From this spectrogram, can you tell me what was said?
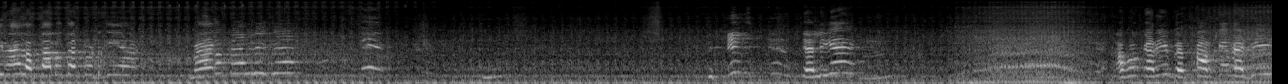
ਜੇ ਨਾ ਲੱਤਾਂ ਲੁੱਤਾਂ ਟੁੱਟ ਗਈਆਂ? ਮੈਂ ਤਾਂ ਪਹਿਲ ਜੇ। ਚੱਲੀਏ। ਆਹੋ ਕਰੀ ਬ- ਫੜ ਕੇ ਬੈਠੀ।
